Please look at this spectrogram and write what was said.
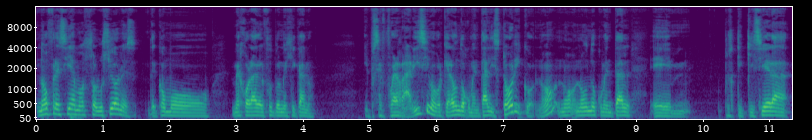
no ofrecíamos soluciones de cómo mejorar el fútbol mexicano. Y pues se fue rarísimo porque era un documental histórico, ¿no? No, no un documental em, pues que quisiera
